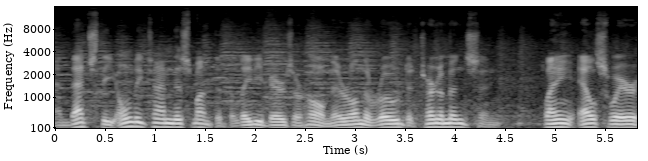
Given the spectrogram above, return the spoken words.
and that's the only time this month that the Lady Bears are home. They're on the road to tournaments and playing elsewhere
